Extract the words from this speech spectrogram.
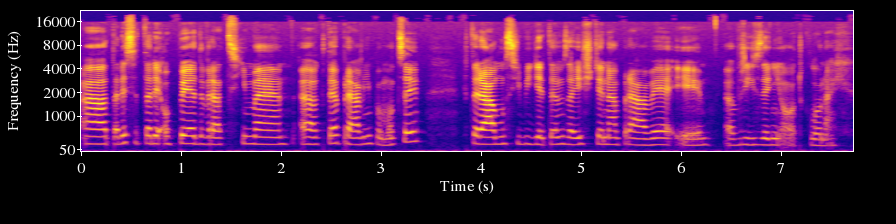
a tady se tady opět vracíme eh, k té právní pomoci, která musí být dětem zajištěna právě i v řízení o odklonech.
